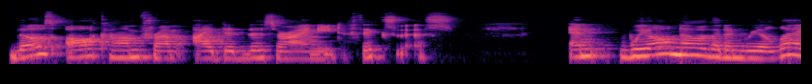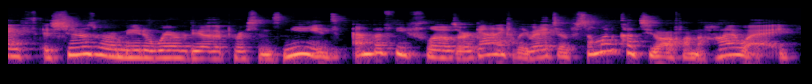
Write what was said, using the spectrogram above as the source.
those all come from I did this or I need to fix this. And we all know that in real life, as soon as we're made aware of the other person's needs, empathy flows organically, right? So if someone cuts you off on the highway,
